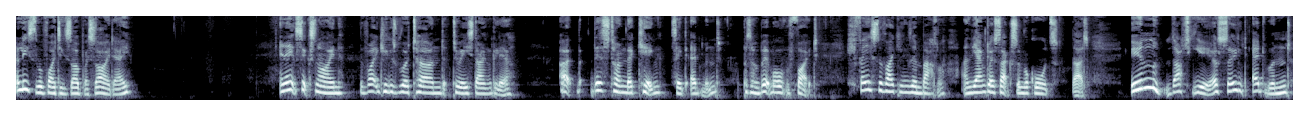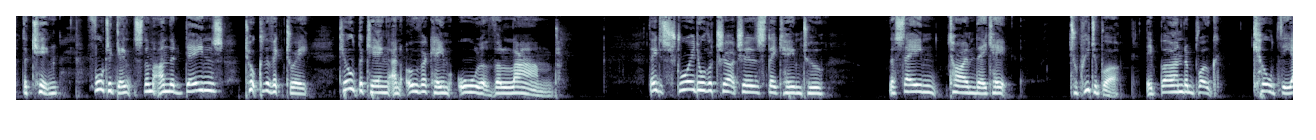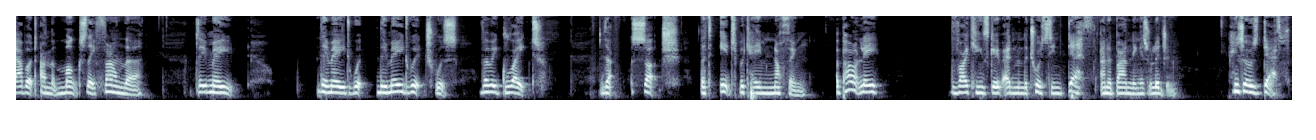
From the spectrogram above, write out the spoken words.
At least they were fighting side by side, eh? In 869, the Vikings returned to East Anglia. At this time, their king, St. Edmund, put up a bit more of a fight. He faced the Vikings in battle, and the Anglo Saxon records that in that year, Saint Edmund the king fought against them, and the Danes took the victory, killed the king, and overcame all the land. They destroyed all the churches they came to. The same time they came to Peterborough, they burned and broke, killed the abbot and the monks they found there. They made they made they made which was very great that such that it became nothing. Apparently, the Vikings gave Edmund the choice between death and abandoning his religion. He chose death.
